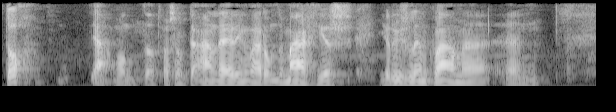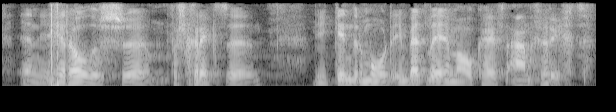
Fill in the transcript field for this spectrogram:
Toch? Ja, want dat was ook de aanleiding waarom de magiërs Jeruzalem kwamen en, en Herodes eh, verschrikt eh, die kindermoord in Bethlehem ook heeft aangericht.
